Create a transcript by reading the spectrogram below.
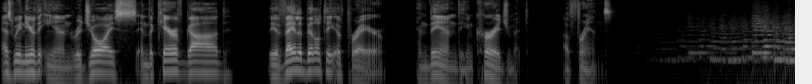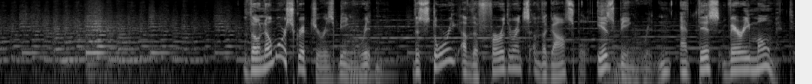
As we near the end, rejoice in the care of God, the availability of prayer, and then the encouragement of friends. Though no more scripture is being written, the story of the furtherance of the gospel is being written at this very moment,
